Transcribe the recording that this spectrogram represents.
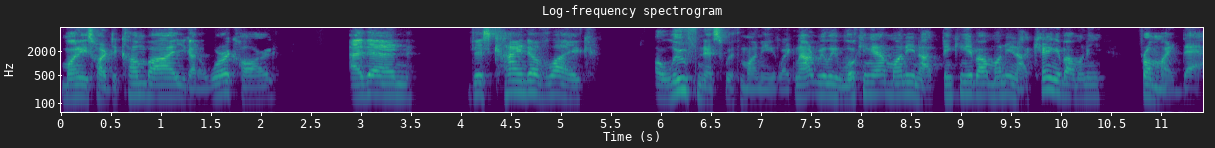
Money's hard to come by. You got to work hard, and then this kind of like aloofness with money, like not really looking at money, not thinking about money, not caring about money from my dad.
